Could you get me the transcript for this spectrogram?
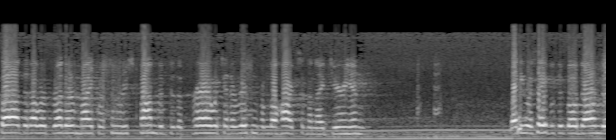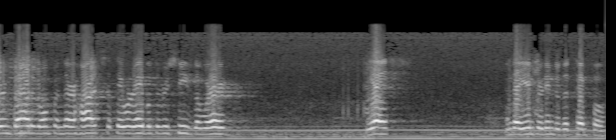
God that our brother Michelson responded to the prayer which had arisen from the hearts of the Nigerians. That he was able to go down there and God had opened their hearts, that they were able to receive the word. Yes. And they entered into the temple.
